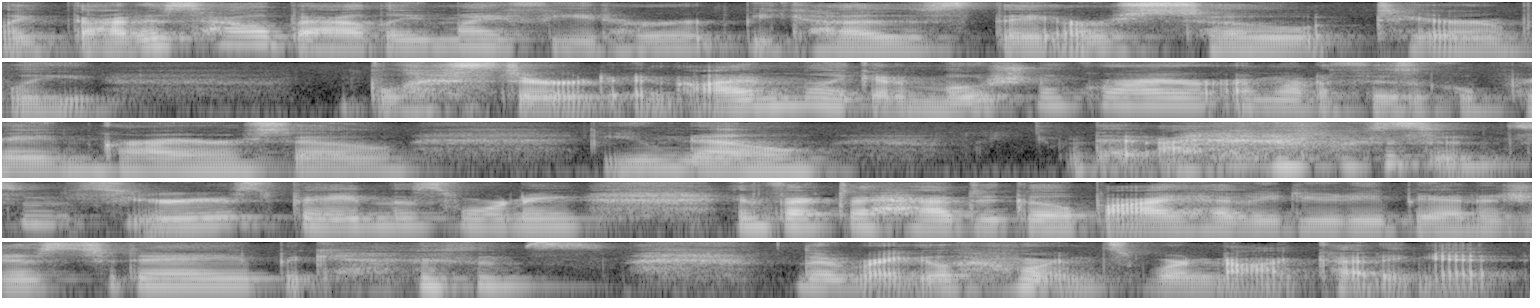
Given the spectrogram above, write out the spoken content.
Like, that is how badly my feet hurt because they are so terribly blistered. And I'm like an emotional crier, I'm not a physical pain crier. So, you know that I was in some serious pain this morning. In fact, I had to go buy heavy duty bandages today because the regular ones were not cutting it.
